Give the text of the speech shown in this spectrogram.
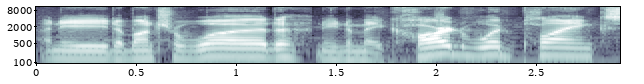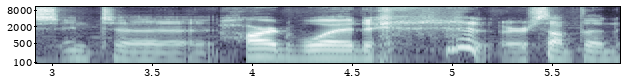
I need a bunch of wood. I need to make hardwood planks into hardwood or something.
